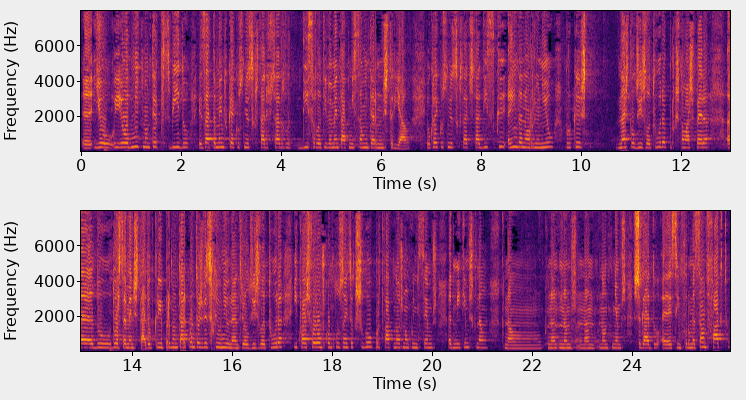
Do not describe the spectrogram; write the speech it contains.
eh, e eu, eu, admito não ter percebido exatamente o que é que o Sr. Secretário de Estado disse relativamente à Comissão Interministerial. Eu creio que o Sr. Secretário de Estado disse que ainda não reuniu porque nesta legislatura, porque estão à espera uh, do, do, Orçamento de Estado. Eu queria perguntar quantas vezes reuniu na anterior legislatura e quais foram as conclusões a que chegou, porque de facto nós não conhecemos, admitimos que não, que não, que não, não, não, não tínhamos chegado a essa informação, de facto, uh,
